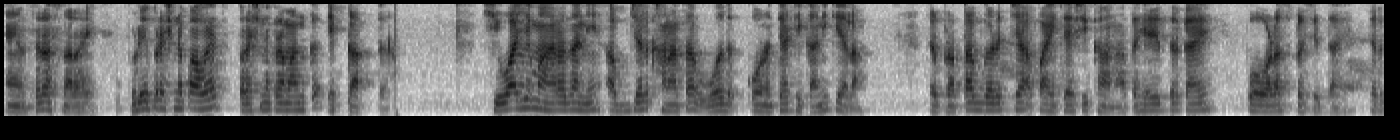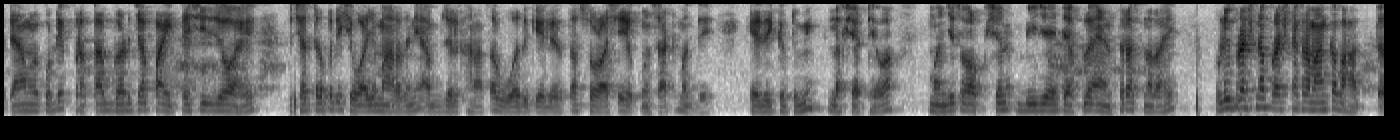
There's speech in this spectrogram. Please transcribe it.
ॲन्सर असणार आहे. पुढील प्रश्न पाहूयात. प्रश्न क्रमांक एकाहत्तर. शिवाजी महाराजांनी अफजलखानाचा वध कोणत्या ठिकाणी केला? तर प्रतापगडच्या पायथ्याशी खान. आता हे तर काय पोवाडाच प्रसिद्ध आहे. तर त्यामुळे कुठे? प्रतापगडच्या पायथ्याशी जो आहे तो छत्रपती शिवाजी महाराजांनी अफजलखानाचा वध केला होता सोळाशे एकोणसाठमध्ये हे देखील तुम्ही लक्षात ठेवा. म्हणजेच ऑप्शन बी जे आहे ते आपलं ॲन्सर असणार आहे. पुढील प्रश्न प्रश्न क्रमांक बहात्तर.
